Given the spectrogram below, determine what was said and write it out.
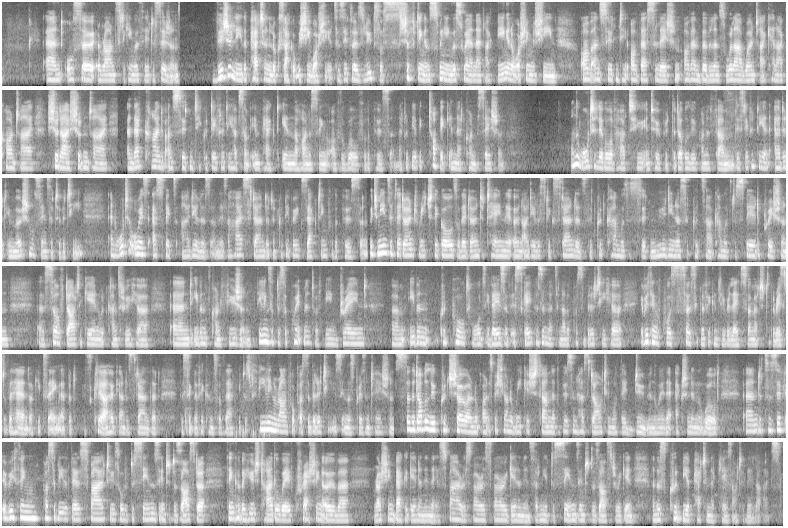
and also around sticking with their decisions. Visually, the pattern looks like a wishy washy. It's as if those loops are shifting and swinging this way and that, like being in a washing machine of uncertainty, of vacillation, of ambivalence will I, won't I, can I, can't I, should I, shouldn't I, and that kind of uncertainty could definitely have some impact in the harnessing of the will for the person. That would be a big topic in that conversation. On the water level of how to interpret the double loop on a thumb, there's definitely an added emotional sensitivity. And water always aspects idealism. There's a high standard and could be very exacting for the person, which means if they don't reach their goals or they don't attain their own idealistic standards, that could come with a certain moodiness, it could come with despair, depression, uh, self doubt again would come through here, and even confusion. Feelings of disappointment, of being drained, um, even could pull towards evasive escapism. That's another possibility here. Everything, of course, so significantly relates so much to the rest of the hand. I keep saying that, but it's clear. I hope you understand that the significance of that. We're just feeling around for possibilities in this presentation. So the double loop could show, on, especially on a weakish thumb, that the person has doubt in what they do and the way they action in the world. And it's as if everything possibly that they aspire to sort of descends into disaster. Think of a huge tidal wave crashing over, rushing back again, and then they aspire, aspire, aspire again, and then suddenly it descends into disaster again. And this could be a pattern that plays out in their lives.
